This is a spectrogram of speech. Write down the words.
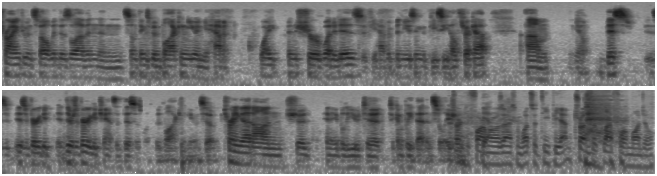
trying to install Windows 11 and something's been blocking you and you haven't quite been sure what it is, if you haven't been using the PC Health Check app, um, you know, this is, is a very good, there's a very good chance that this is what's been blocking you. And so turning that on should enable you to, to complete that installation. Turkey Farmer Yeah. was asking, what's a TPM? Trusted Platform Module.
